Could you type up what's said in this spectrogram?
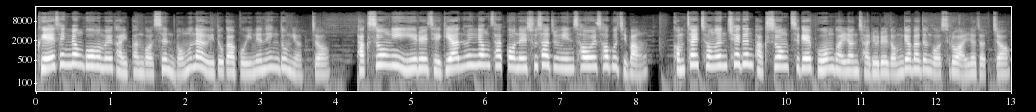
그의 생명보험을 가입한 것은 너무나 의도가 보이는 행동이었죠. 박수홍이 이의를 제기한 횡령 사건을 수사 중인 서울 서부지방 검찰청은 최근 박수홍 측의 보험 관련 자료를 넘겨받은 것으로 알려졌죠.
